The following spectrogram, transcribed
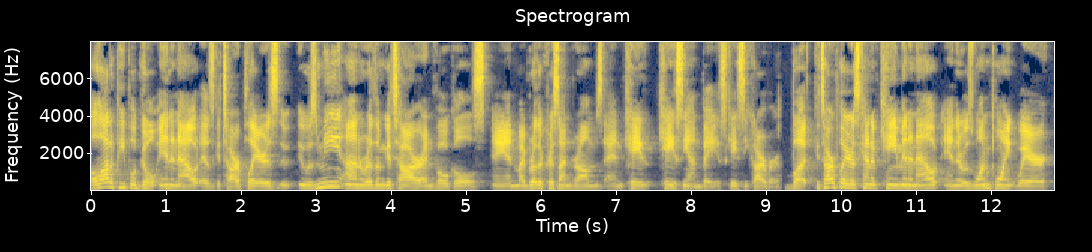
A lot of people go in and out as guitar players. It was me on rhythm guitar and vocals, and my brother Chris on drums, and Casey on bass, Casey Carver. But guitar players kind of came in and out, and there was one point where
